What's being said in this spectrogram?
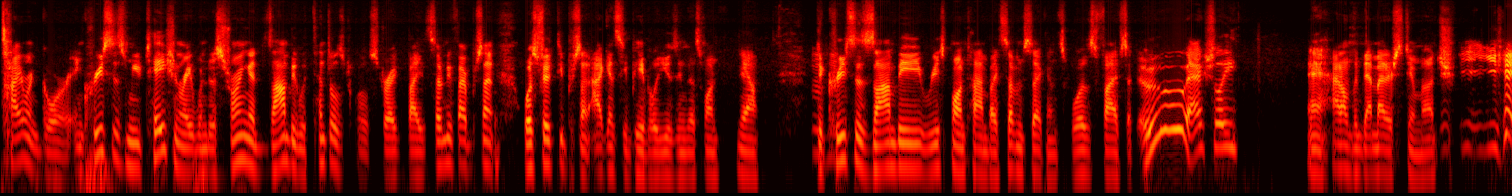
Tyrant Gore increases mutation rate when destroying a zombie with tentacle strike by 75%, was 50%. I can see people using this one. Yeah. Mm-hmm. Decreases zombie respawn time by 7 seconds, was 5 seconds. Ooh, actually, eh, I don't think that matters too much. Yeah,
